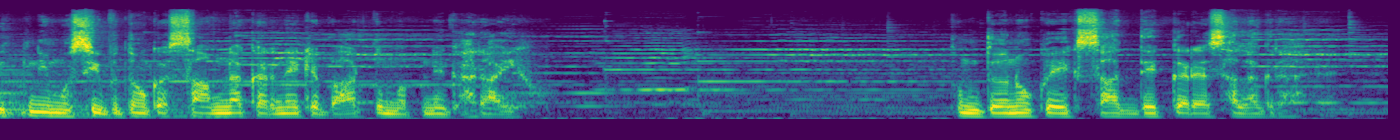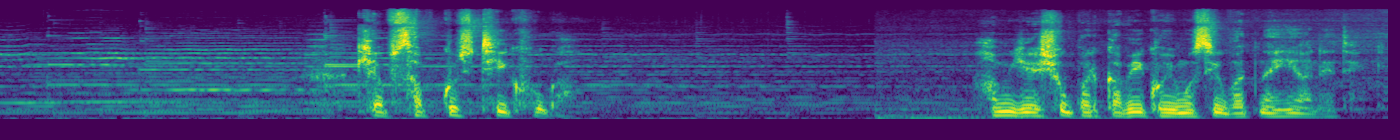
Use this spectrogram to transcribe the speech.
इतनी मुसीबतों का सामना करने के बाद तुम अपने घर आई हो। तुम दोनों को एक साथ देखकर ऐसा लग रहा है कि अब सब कुछ ठीक होगा। हम यीशु पर कभी कोई मुसीबत नहीं आने देंगे।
